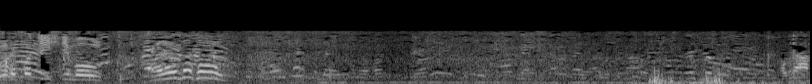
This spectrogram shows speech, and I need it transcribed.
Może pociśnij mu. Maja uważaj! Dobra.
